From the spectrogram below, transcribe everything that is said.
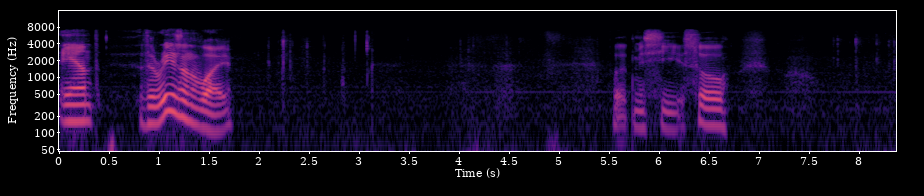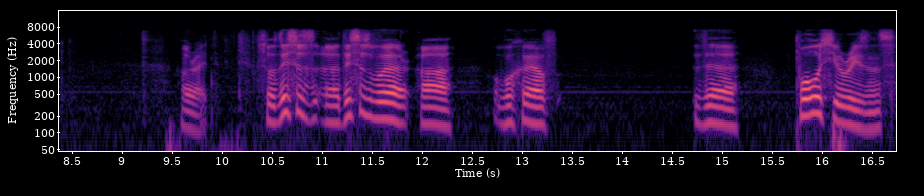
and the reason why. Let me see. So, all right. So this is uh, this is where uh, we have the policy reasons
